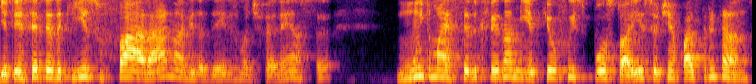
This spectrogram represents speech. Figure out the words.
E eu tenho certeza que isso fará na vida deles uma diferença muito mais cedo do que fez na minha, porque eu fui exposto a isso, eu tinha quase 30 anos.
